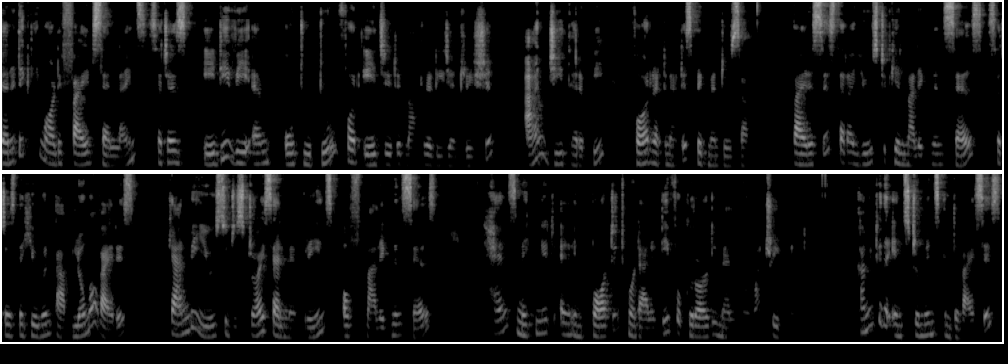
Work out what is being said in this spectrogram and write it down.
genetically modified cell lines such as ADVM022 for age-related macular degeneration and gene therapy for retinitis pigmentosa. Viruses that are used to kill malignant cells such as the human papilloma virus can be used to destroy cell membranes of malignant cells, hence making it an important modality for choroidal melanoma treatment. Coming to the instruments and devices,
